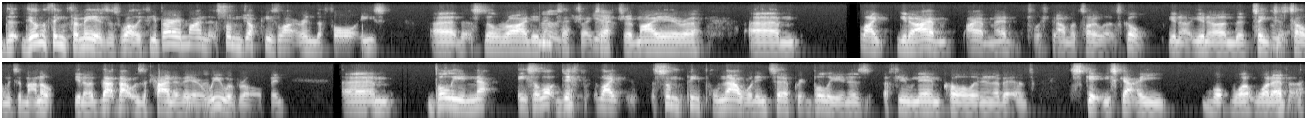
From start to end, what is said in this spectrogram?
the the other thing for me is as well, if you bear in mind that some jockeys like are in the forties, uh, that are still riding, etc., mm, etc. Yeah. My era, um, like you know, I have I have my head flushed down the toilet at school. You know, you know, and the teachers yeah. told me to man up. You know, that that was the kind of era mm-hmm. we were brought up in. um, bullying now it's a lot different. Like some people now would interpret bullying as a few name calling and a bit of skitty scatty, what, what, whatever.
